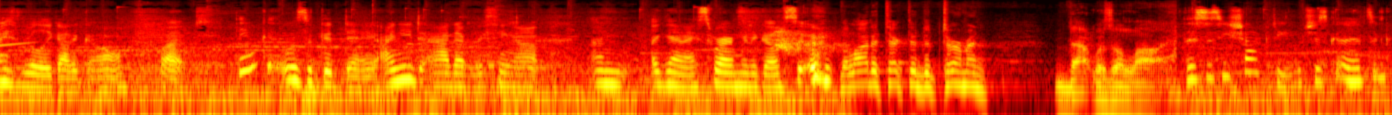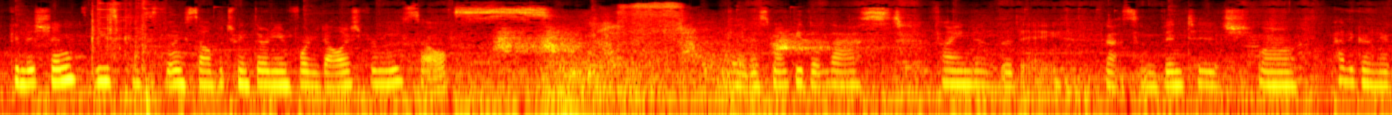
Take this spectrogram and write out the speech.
I really gotta go, but I think it was a good day. I need to add everything up. And again, I swear I'm gonna go soon. The lie detector determined that was a lie. This is eShakti, which is good. It's in good condition. These consistently sell between 30 and $40 for me, so. Okay, this might be the last find of the day. Got some vintage, well, Patagonia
